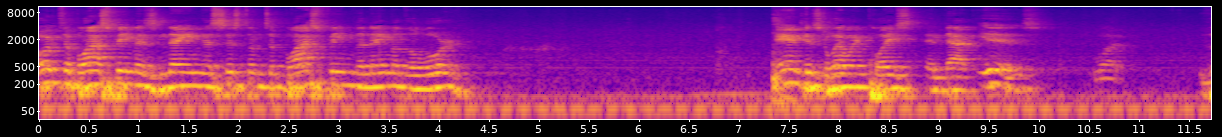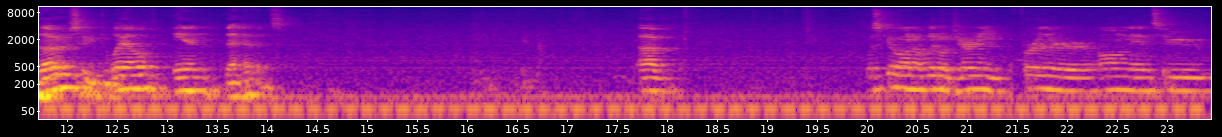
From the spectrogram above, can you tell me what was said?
Both to blaspheme his name, the system, to blaspheme the name of the Lord and his dwelling place, and that is what? Those who dwell in the heavens. Um, let's go on a little journey further on into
